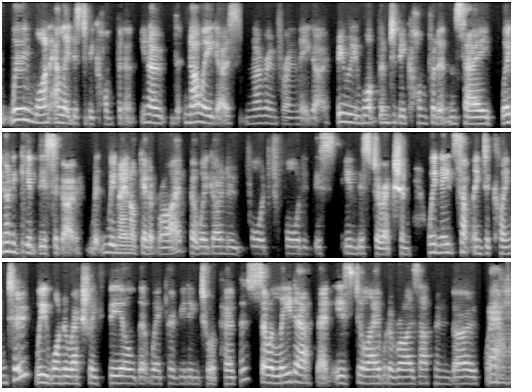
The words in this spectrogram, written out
we want our leaders to be confident. You know, no egos, no room for an ego. We want them to be confident and say, "We're going to give this a go. We may not get it right, but we're going to forge forward in this in this direction. We need something to cling to. We want to actually feel that we're committing to a purpose. So a leader that is still able to rise up and go, "Wow,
